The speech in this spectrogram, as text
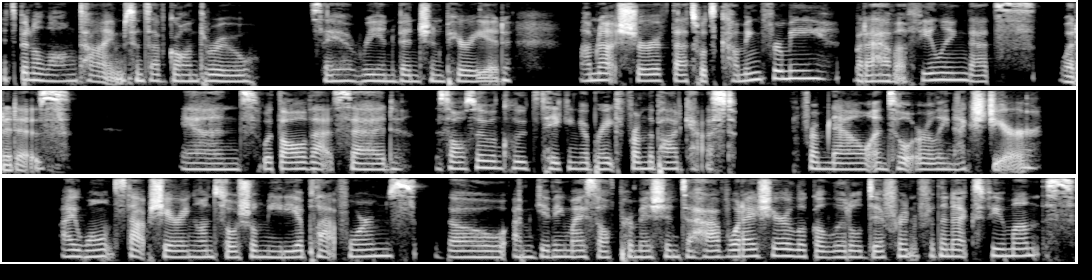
It's been a long time since I've gone through, say, a reinvention period I'm not sure if that's what's coming for me, but I have a feeling that's what it is. And with all that said, this also includes taking a break from the podcast from now until early next year. I won't stop sharing on social media platforms, though I'm giving myself permission to have what I share look a little different for the next few months.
